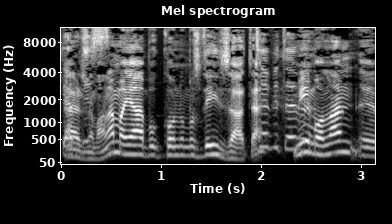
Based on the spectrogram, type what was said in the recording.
Ya Her biz- zaman ama ya bu konumuz değil zaten. Tabii, tabii. Mühim olan e,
